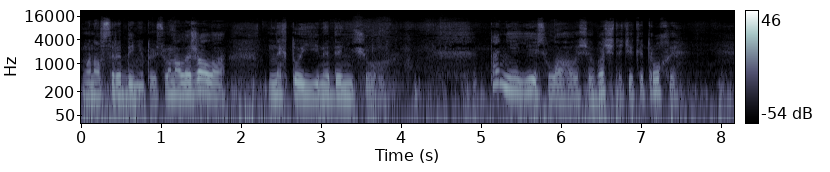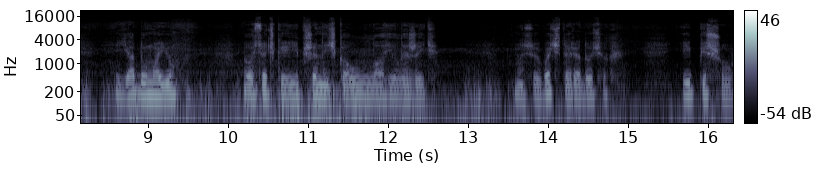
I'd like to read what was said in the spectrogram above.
вона всередині. Тобто вона лежала, ніхто її не де нічого. Та ні, є влага, ось, бачите, тільки трохи. Я думаю, ось очки і пшеничка у влагі лежить. Ось, бачите, рядочок. І пішов.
